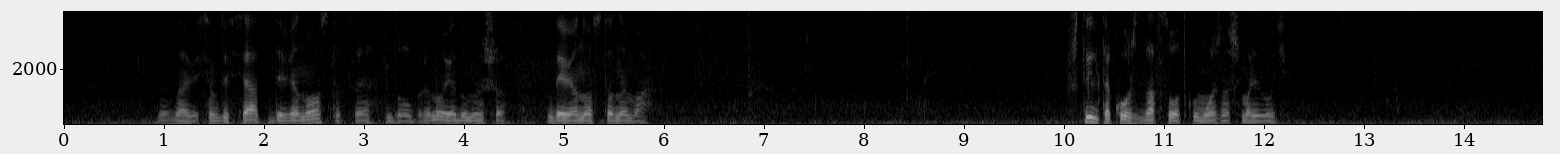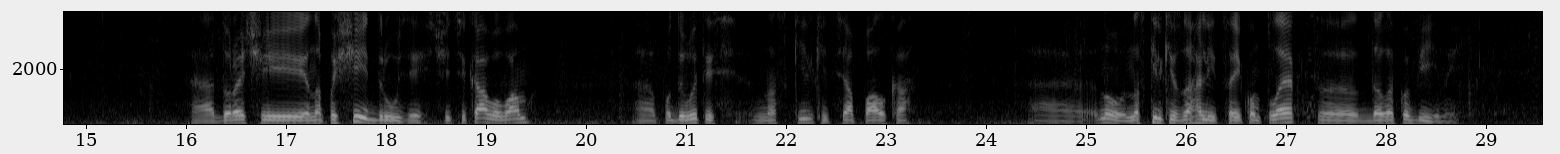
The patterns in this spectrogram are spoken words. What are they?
не знаю, 80-90, це добре. Ну, я думаю, що 90 нема. Штиль також за сотку можна шмальнути. Е, До речі, напишіть, друзі, чи цікаво вам е, подивитись, наскільки ця палка, е, ну, наскільки взагалі цей комплект далекобійний.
